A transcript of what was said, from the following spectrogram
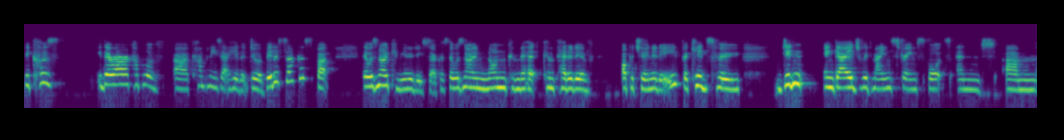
because there are a couple of uh, companies out here that do a bit of circus, but there was no community circus. There was no non competitive opportunity for kids who didn't engage with mainstream sports and um,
